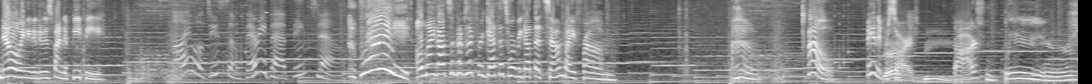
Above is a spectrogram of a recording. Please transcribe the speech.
now all we need to do is find a peepee. I will do some very bad things now. Right! Oh my god, sometimes I forget that's where we got that soundbite from. Oh. Oh. Bandit Broussard. Gosh, bees.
